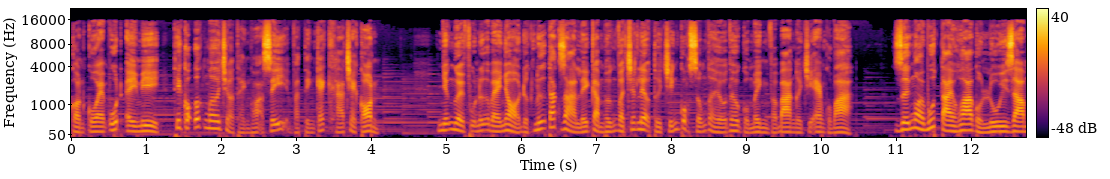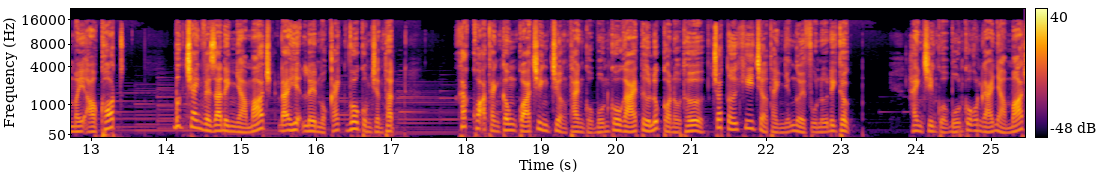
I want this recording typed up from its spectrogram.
Còn cô em út Amy thì có ước mơ trở thành họa sĩ và tính cách khá trẻ con. Những người phụ nữ bé nhỏ được nữ tác giả lấy cảm hứng và chất liệu từ chính cuộc sống thời hiếu thơ của mình và ba người chị em của bà. Dưới ngòi bút tài hoa của Louisa May Alcott, bức tranh về gia đình nhà March đã hiện lên một cách vô cùng chân thật, khắc họa thành công quá trình trưởng thành của bốn cô gái từ lúc còn đầu thơ cho tới khi trở thành những người phụ nữ đích thực. Hành trình của bốn cô con gái nhà March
